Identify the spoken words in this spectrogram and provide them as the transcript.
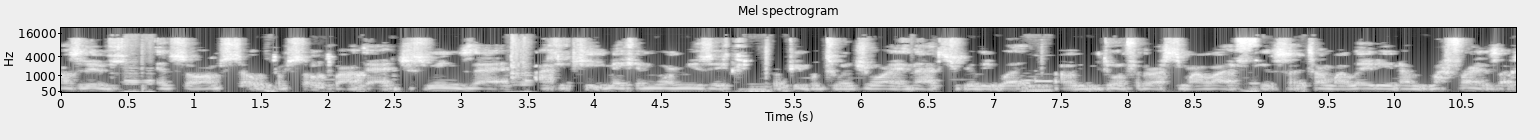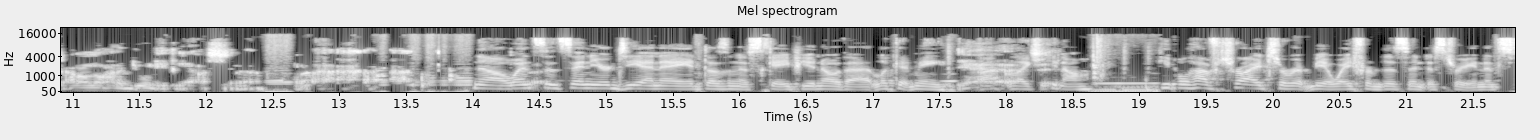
positive. And so I'm stoked. I'm stoked about that. It just means that I can keep making more music for people to enjoy. And that's really what I'm doing for the rest of my life. Is I tell my lady and my friends, like, I don't know how to do anything else, you know? No, once it's in your DNA, it doesn't escape. You know that. Look at me. Yeah, I- like, you know, people have tried to rip me away from this industry, and it's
